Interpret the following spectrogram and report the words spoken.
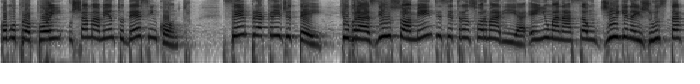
como propõe o chamamento desse encontro. Sempre acreditei que o Brasil somente se transformaria em uma nação digna e justa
